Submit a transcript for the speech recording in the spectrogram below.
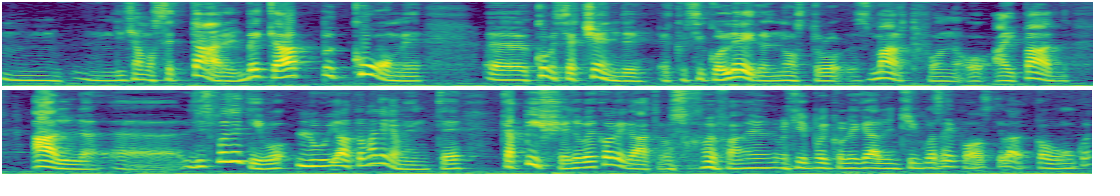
mm, diciamo settare il backup come, eh, come si accende e si collega il nostro smartphone o iPad al eh, dispositivo lui automaticamente capisce dove è collegato non so come fa eh, perché puoi collegare in 5-6 posti vabbè, comunque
